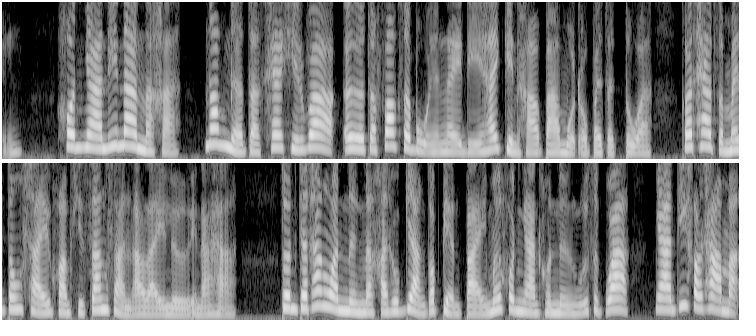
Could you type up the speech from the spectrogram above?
ง คนงานที่นั่นนะคะ นอกเหนือจากแค่คิดว่า เออจะฟอกสบู่ยังไงดี ให้กลิ่นคาวปลาหมดออกไปจากตัว ก็แทบจะไม่ต้องใช้ความคิดสร้างสรรค์อะไรเลยนะคะ จนกระทั่งวันหนึ่งนะคะ ทุกอย่างก็เปลี่ยนไปเมื่อคนงานคนหนึ่งรู้สึกว่างานที่เขาทำอะ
